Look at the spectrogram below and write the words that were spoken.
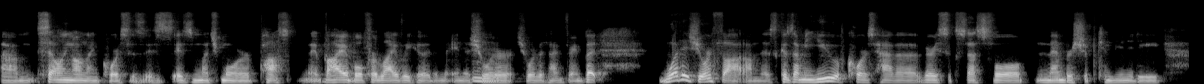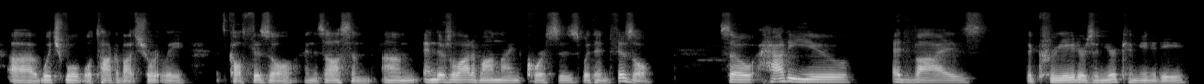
um, selling online courses is is much more poss- viable for livelihood in, in a shorter mm-hmm. shorter time frame. But what is your thought on this? Because I mean, you of course have a very successful membership community, uh, which we'll we'll talk about shortly. It's called Fizzle, and it's awesome. Um, and there's a lot of online courses within Fizzle. So, how do you advise the creators in your community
